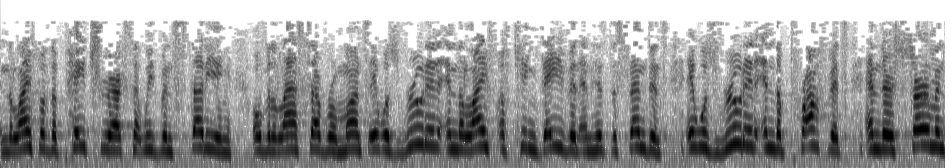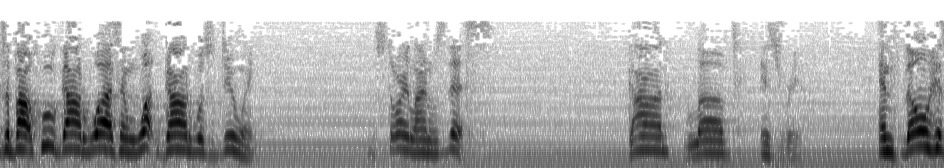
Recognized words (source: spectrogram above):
in the life of the patriarchs that we've been studying over the last several months. It was rooted in the life of King David and his descendants. It was rooted in the prophets and their sermons about who God was and what God was doing. The storyline was this God loved Israel. And though his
